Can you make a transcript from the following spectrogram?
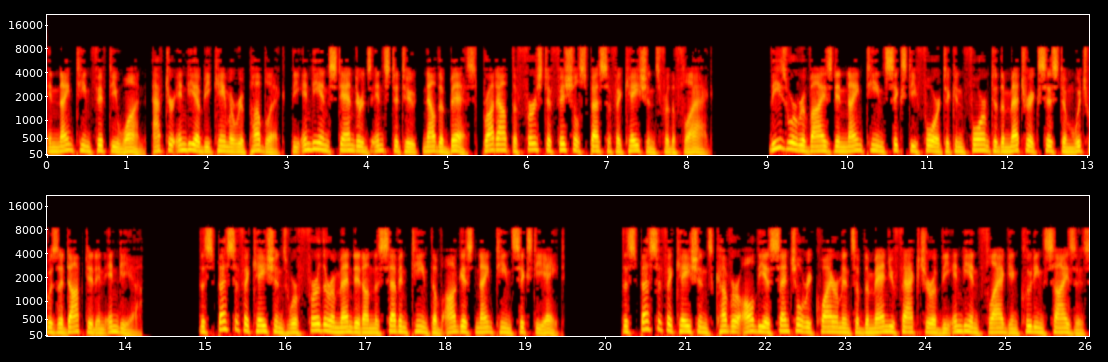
In 1951, after India became a republic, the Indian Standards Institute now the BIS brought out the first official specifications for the flag. These were revised in 1964 to conform to the metric system which was adopted in India. The specifications were further amended on 17 August 1968. The specifications cover all the essential requirements of the manufacture of the Indian flag including sizes,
